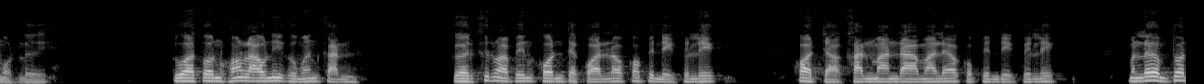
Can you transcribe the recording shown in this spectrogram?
หมดเลย ตัวตนของเรานี่ก็เหมือนกัน เกิดขึ้นมาเป็นคนแต่ก่อนเราก็เป็นเด็กเป็นเล็กคลอดจากคันมารดามาแล้วก็เป็นเด็กเป็นเล็ก มันเริ่มต้น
